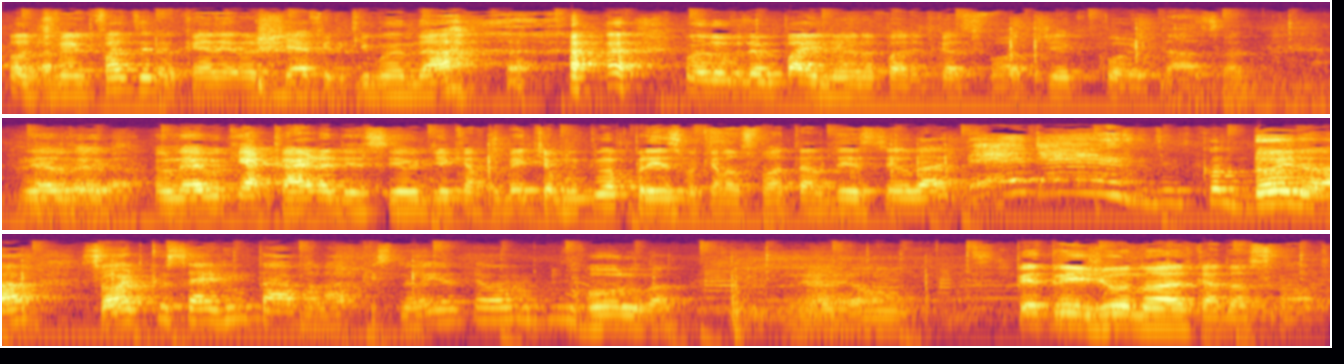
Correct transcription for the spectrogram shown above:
Pô, que fazer, o cara era o chefe, ele que mandava. Mandou fazer um painel na parede com as fotos, tinha que cortar as fotos. Eu, eu- eu lembro que a Carla desceu um dia que ela também tinha muito apreço para aquelas fotos, ela desceu lá, ficou doida lá. Sorte que o Sérgio não tava lá, porque senão ia ter um rolo lá. É, é um, Pedrejou nós por causa das fotos.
